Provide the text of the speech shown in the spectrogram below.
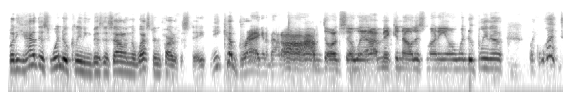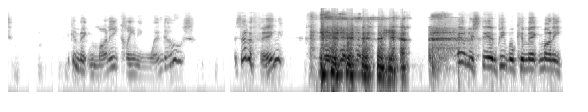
but he had this window cleaning business out in the western part of the state. He kept bragging about, "Oh, I'm doing so well. I'm making all this money on window cleaning." Like, what? You can make money cleaning windows? Is that a thing? yeah. I understand people can make money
